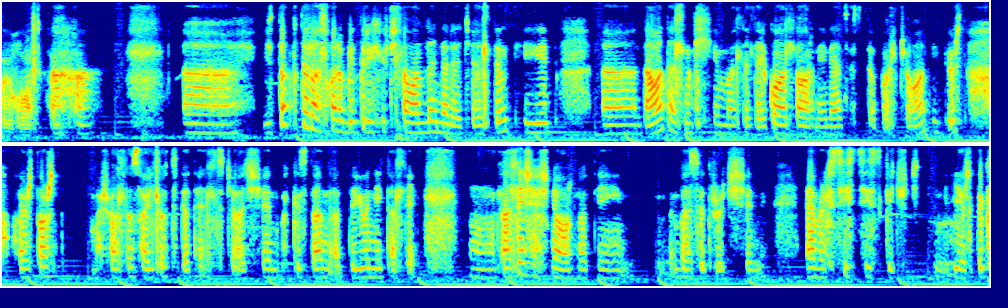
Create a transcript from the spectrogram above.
гоё хуваалцаа. Аха. Аа, YouTube дээр болохоор бид нар ихэвчлэн онлайнаар ажилладаг. Тэгээд даваа тал нь гэх юм бол айгүй олон орны найзуудтай болж байгаа. Нэгдүгээр, хоёрдугаар маш олон соёлооттой танилцж байгаа. Жишээ нь Пакистан одоо юуны талын лалын шашны орнуудын амбассадор жишээ нь амар сисис гэж ярьдаг.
